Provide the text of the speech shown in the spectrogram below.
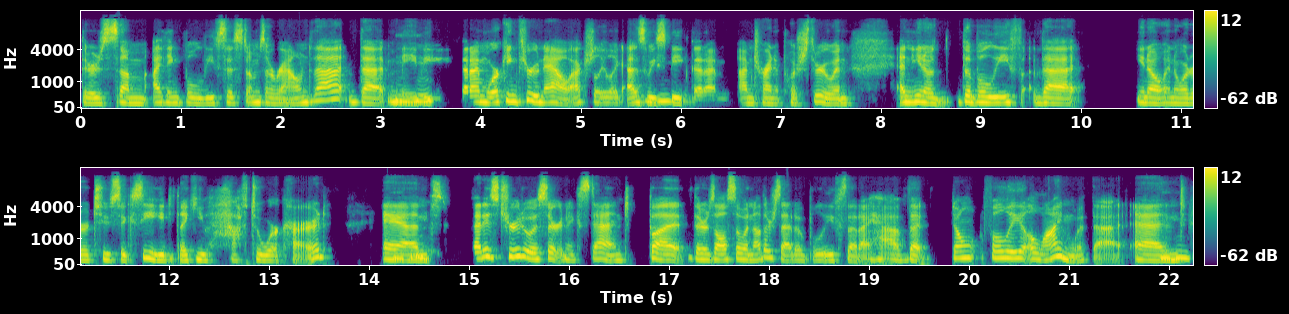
there's some I think belief systems around that that maybe that I'm working through now actually like as we Mhm. speak that I'm I'm trying to push through and and you know the belief that you know in order to succeed like you have to work hard and that is true to a certain extent but there's also another set of beliefs that I have that don't fully align with that. And Mhm.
